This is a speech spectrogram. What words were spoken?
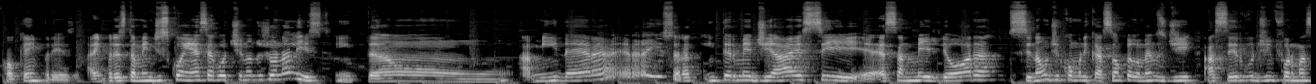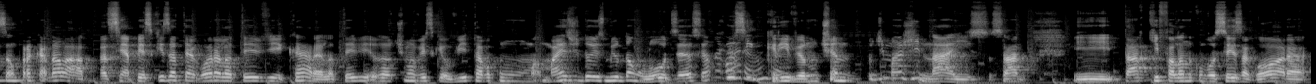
qualquer empresa. A empresa também desconhece a rotina do jornalista. Então, a minha ideia era, era isso, era intermediar esse, essa melhora, se não de comunicação, pelo menos de acervo de informação para cada lado. Assim, a pesquisa até agora, ela teve, cara, ela teve, a última vez que eu vi, tava com mais de 2 mil downloads. É, assim, é um negócio Caramba. incrível, eu não tinha, podia imaginar isso, sabe? E tá aqui falando com vocês agora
